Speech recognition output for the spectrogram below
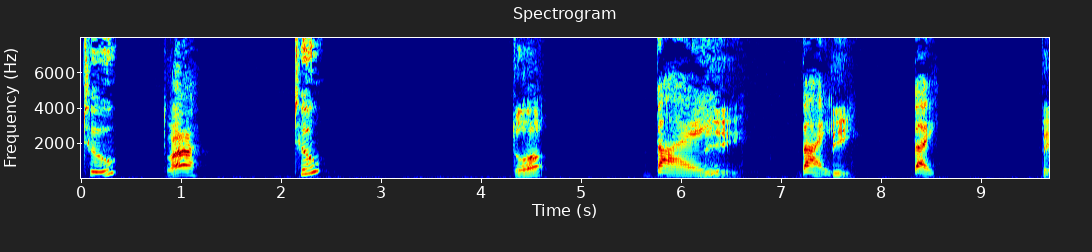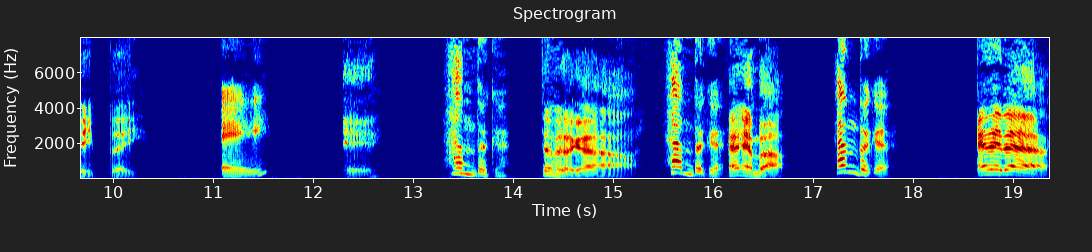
To. Toi. To. Toi. Buy. Be. Buy. Be. Buy. Be. Be. A. A. Hamburger. Hamburger. Hamburger. Hamburger. Hamburger. Hamburger.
